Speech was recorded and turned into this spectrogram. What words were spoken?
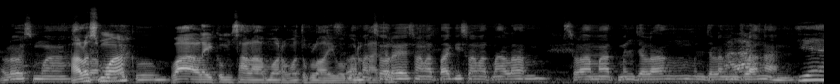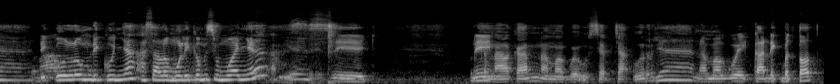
Halo semua. Halo semua. Waalaikumsalam warahmatullahi Selamat wabarakatuh. sore, selamat pagi, selamat malam, selamat menjelang menjelang menjelangan. Ya, dikulum dikunyah. Assalamualaikum semuanya. Asik. Asik. Nih, Kenalkan nama gue Usep Caur. ya nama gue Kadek Betot.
